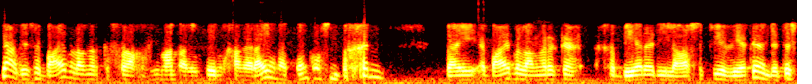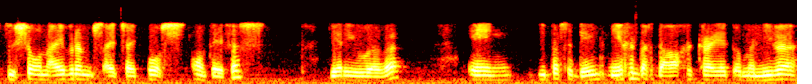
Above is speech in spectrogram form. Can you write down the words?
Ja, dis 'n baie belangrike vraag of iemand aan die pen gaan ry en ek dink ons moet begin by 'n baie belangrike gebeure die laaste 2 weke en dit is toe Shaun Abrams uit sy pos onthef is deur die howe en die president 90 dae gekry het om 'n nuwe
